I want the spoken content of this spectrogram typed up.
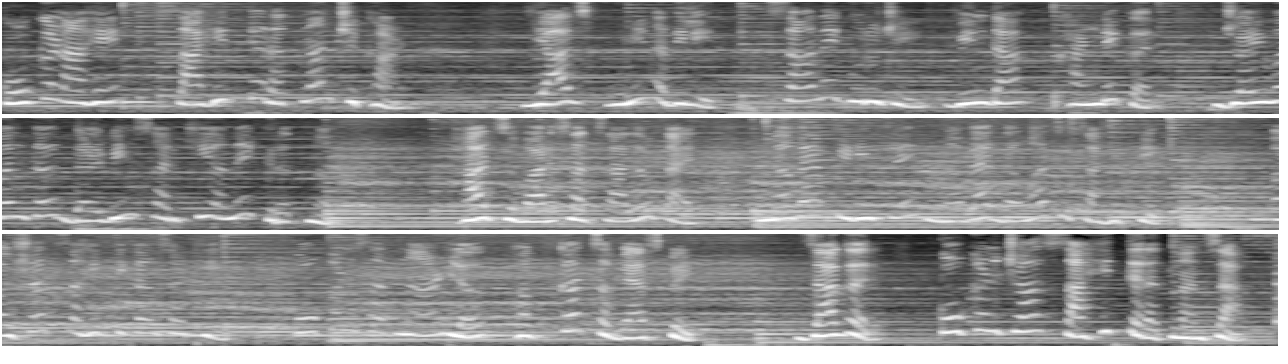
कोकण आहे साहित्य रत्नांची खाण. याच भूमी नदीलीत साने गुरुजी विंदा खांडेकर जयवंत दळवीं सारखी अनेक रत्न. हाच वारसा चालवतायत नव्या पिढीचे नव्या दमाचे साहित्यिक. अशाच साहित्यिकांसाठी कोकण साधनं आणलं हक्काचं व्यासपीठ. जागर कोकणच्या साहित्य रत्नांचा.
